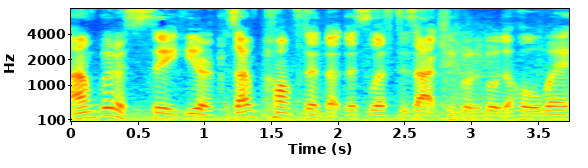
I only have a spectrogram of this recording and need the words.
I'm going to stay here because I'm confident that this lift is actually going to go the whole way.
